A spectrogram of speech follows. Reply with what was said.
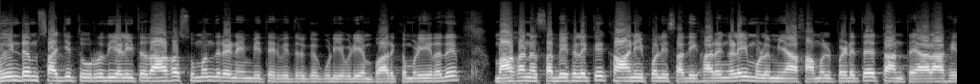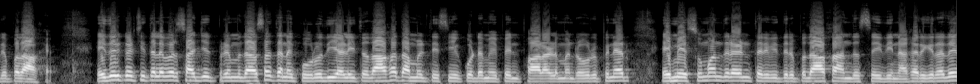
மீண்டும் சஜித் உறுதியளித்ததாக சுமந்திரன் எம்பி தெரிவித்திருக்கக்கூடிய விடயம் பார்க்க முடிகிறது. மாகாண சபைகளுக்கு காணி போலீஸ் அதிகாரங்களை முழுமையாக அமுல்படுத்த தான் தயாராக இருப்பதாக. எதிர்க்கட்சி தலைவர் சஜித் பிரேமதாச தனக்கு உறுதியளித்ததாக தமிழ் தேசிய கூட்டமைப்பின் பாராளுமன்ற உறுப்பினர் எம் ஏ சுமந்திரன் தெரிவித்திருப்பதாக அந்த செய்தி நகர்கிறது.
